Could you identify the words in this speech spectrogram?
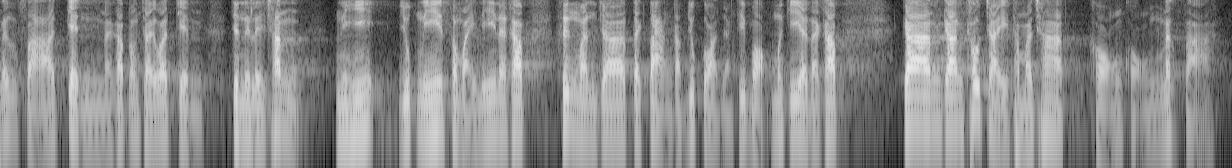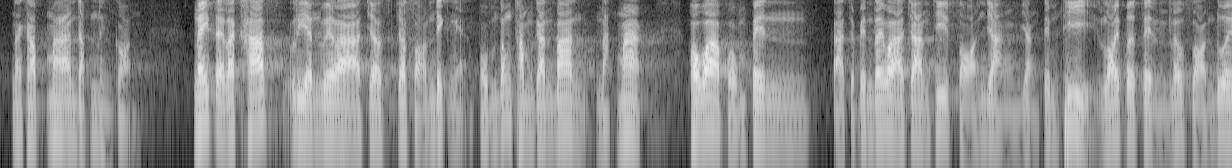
นักศึกษาเจนนะครับ ต้องใช้ว่าเจนเจเนเรชันนี้ยุคนี้สมัยนี้นะครับ ซึ่งมันจะแตกต่างกับยุคก่อนอย่างที่บอกเมื่อกี้นะครับ การการเข้าใจธรรมชาติของของนักศึกษานะครับ มาอันดับหนึ่งก่อน ในแต่ละคลาสเรียนเวลาจะจะสอนเด็กเนี่ยผมต้องทำการบ้านหนักมาก เพราะว่าผมเป็นอาจจะเป็นได้ว่าอาจารย์ที่สอนอย่างอย่างเต็มที่ร้อยเปอร์เซ็นต์แล้วสอนด้วย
